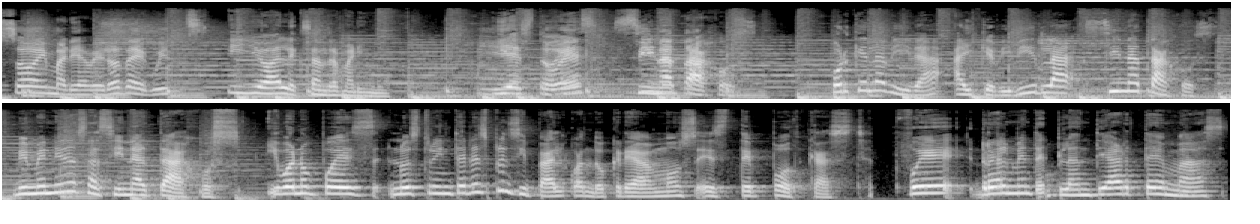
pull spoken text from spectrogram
soy María Vero Dewitz. Y yo, Alexandra Mariño. Y, esto es Sin Atajos. Porque la vida hay que vivirla sin atajos. Bienvenidos a Sin Atajos. Y bueno, pues nuestro interés principal cuando creamos este podcast fue realmente plantear temas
